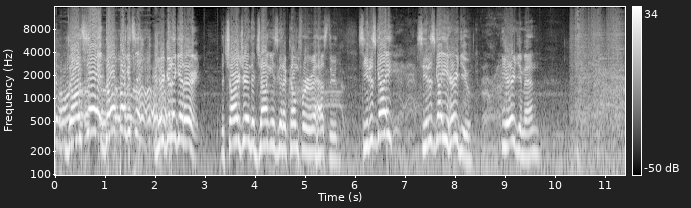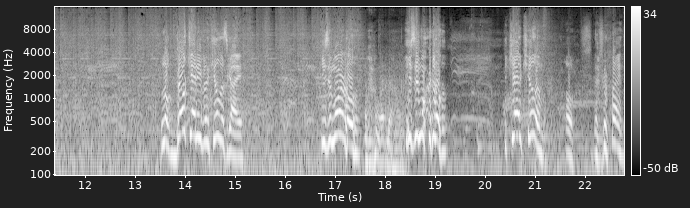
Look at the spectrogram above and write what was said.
Don't oh, say it. Don't oh, fucking say it. Oh, You're gonna get hurt. The charger and the jockey is gonna come for your ass, dude. See this guy? See this guy? He heard you. He heard you, man. Look, Bill can't even kill this guy. He's immortal. what the hell? He's immortal. You can't kill him. Oh, never mind.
